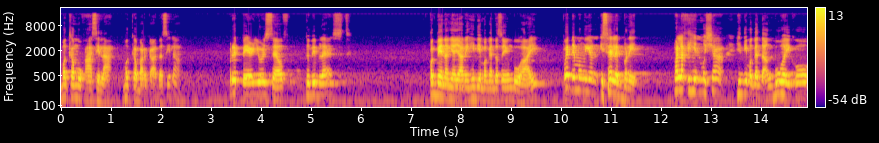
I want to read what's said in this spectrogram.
magkamukha sila, magkabarkada sila. Prepare yourself to be blessed. Pag may nangyayaring hindi maganda sa iyong buhay, pwede mong yun i-celebrate. Palakihin mo siya. Hindi maganda ang buhay ko,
